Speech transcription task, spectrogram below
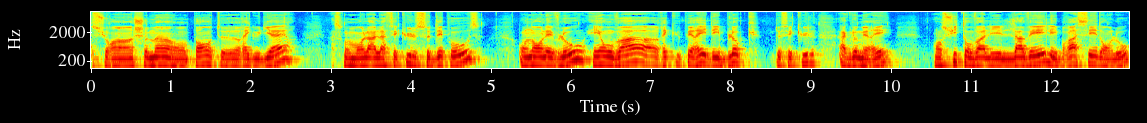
sur un chemin en pente régulière. À ce moment-là, la fécule se dépose, on enlève l'eau et on va récupérer des blocs de fécule agglomérés. Ensuite, on va les laver, les brasser dans l'eau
